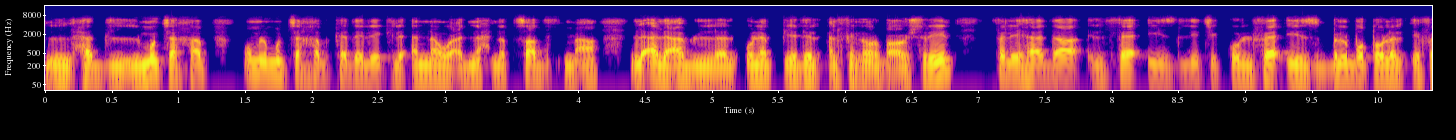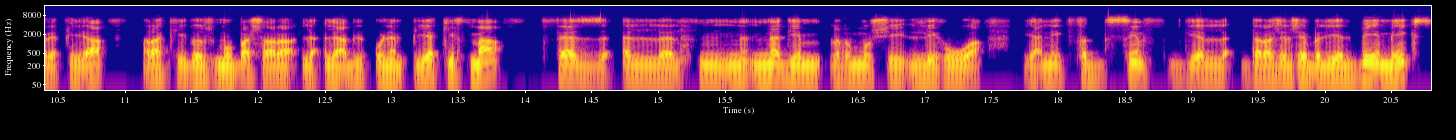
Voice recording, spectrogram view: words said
لهذا المنتخب. ومن المنتخب كذلك لأنه عندنا حنا تصادف مع الألعاب الأولمبية ديال 2024 فلهذا الفائز اللي تيكون الفائز بالبطولة الإفريقية راه كيدوز مباشرة للالعاب الأولمبية كيف ما فاز النادي الغموشي اللي هو يعني في الصنف ديال الدراجة الجبلية ال BMX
